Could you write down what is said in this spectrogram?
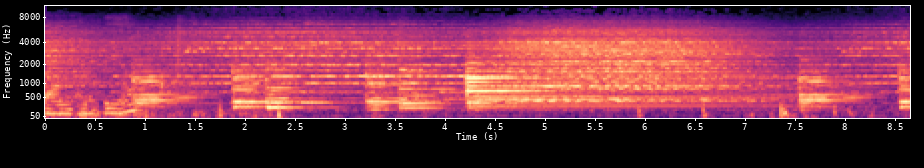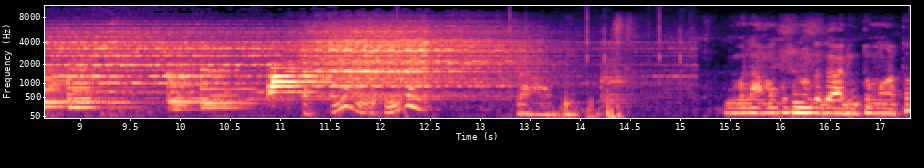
Dami saan nanggagaling tong mga to.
